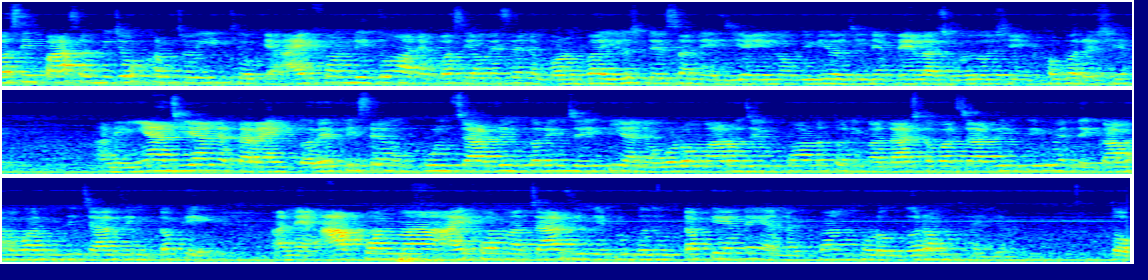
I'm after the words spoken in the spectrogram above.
પછી પાછો બીજો ખર્ચો ઈ થયો કે આઈફોન લીધો અને પછી અમે છે ને બણભા હિલ સ્ટેશને જ્યાં એનો વીડિયો જેને પહેલા જોયો છે એ ખબર હશે. અને અહીંયા જ્યાં ને તારે અહીં ઘરેથી છે હું ફૂલ ચાર્જિંગ કરીને જઈ હતી અને ઓલો મારો જે ફોન હતો ને એમાં દાસ સવાર ચાર્જિંગ કર્યું હોય તે કાલ સવાર સુધી ચાર્જિંગ ટકે. અને આ ફોનમાં આઈફોનમાં ચાર્જિંગ એટલું બધું ટકે નહીં અને ફોન થોડો ગરમ થાય ગયો તો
